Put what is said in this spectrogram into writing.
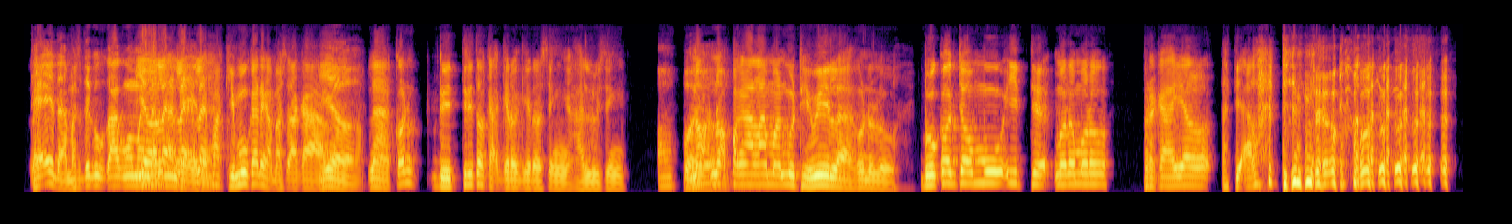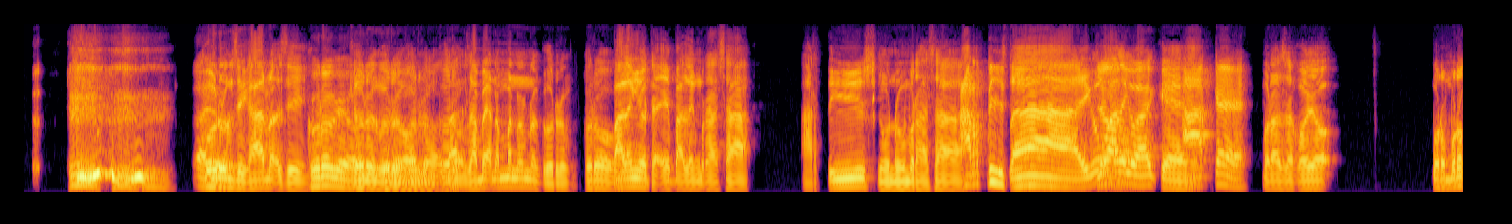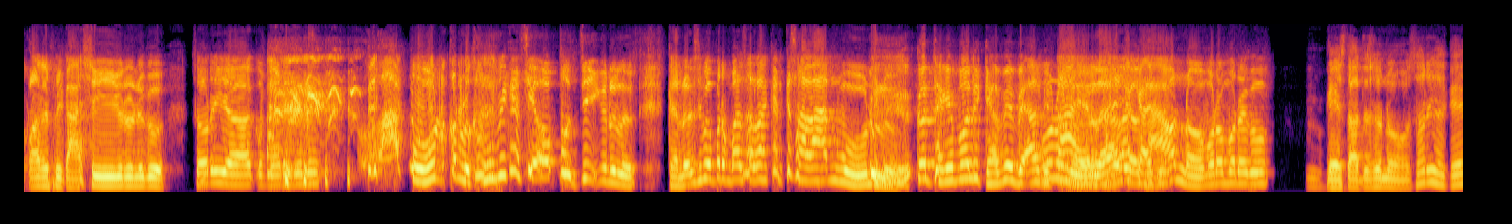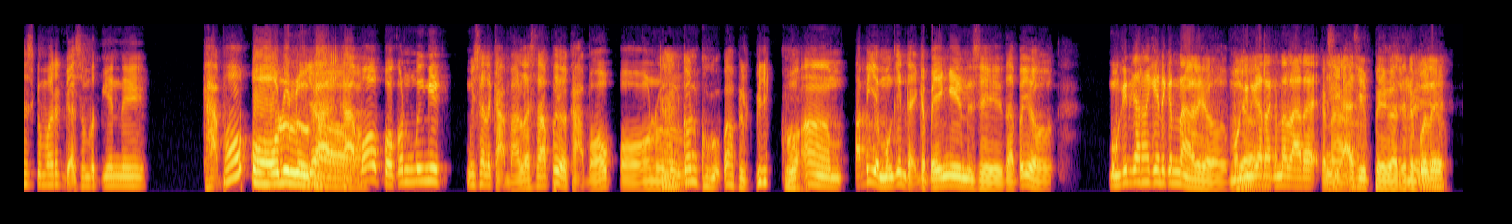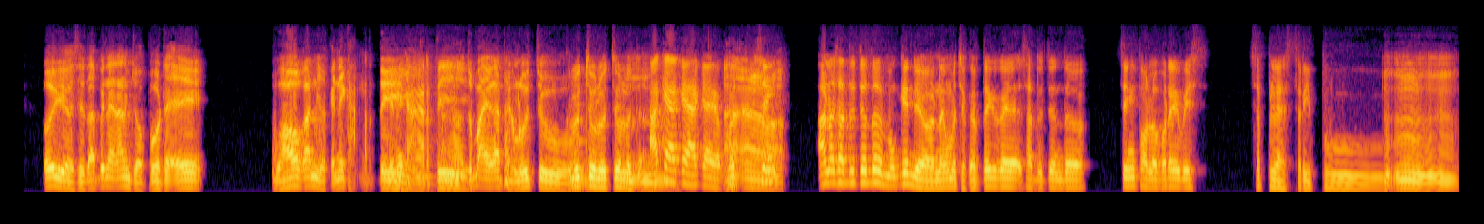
Dek ta, maksudnya aku aku ngomong lek lek bagimu kan gak masuk akal. Iya. Nah, kon dicerita gak kira-kira sing halu sing Apa nok ya? nok pengalamanmu dhewe lah ngono lho. Mbok kancamu ide moro-moro berkayal tadi Aladin ta opo? Ayo. Gorong sih kan sih. Gorong ya. Gorong gorong gorong gorong sampai nemen ngono gorong. Gorong. Paling yo dek paling merasa artis ngono merasa artis Nah, Ya. paling akeh. akeh. Merasa koyo moro-moro klarifikasi ngono niku. Sorry ya, kemarin ini lapun kan lu klarifikasi opo sih ngono lho. Kan harus mempermasalahkan kesalahanmu ngono lho. Kok jange poligami mbek Aldi Tahir lho, lah salah ya gak sih? ono moro-moro iku. Hmm. Guys, status ngono. Sorry ya guys, kemarin gak sempet ngene. Gak ngono lho, Ya. gak gak apa-apa kon wingi misalnya gak balas apa ya gak apa-apa ngono Kan lho. kon guguk public figure. em, tapi ya mungkin gak kepengin sih, tapi yo mungkin karena kini kenal yo, mungkin Ya. karena kenal arek si. A si B kan boleh. Oh iya sih, tapi nek nang jopo dek wow kan yo kene gak ngerti. Kene gak ngerti. Nah, cuma ya kadang lucu. Lucu lucu lucu. Mm. Akeh akeh. Heeh. Sing ana satu contoh mungkin ya nang Mojokerto kayak satu contoh sing follower wis 11.000. Heeh, heeh.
